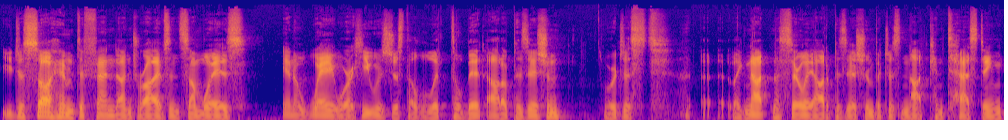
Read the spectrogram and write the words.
you just saw him defend on drives in some ways in a way where he was just a little bit out of position or just uh, like not necessarily out of position but just not contesting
